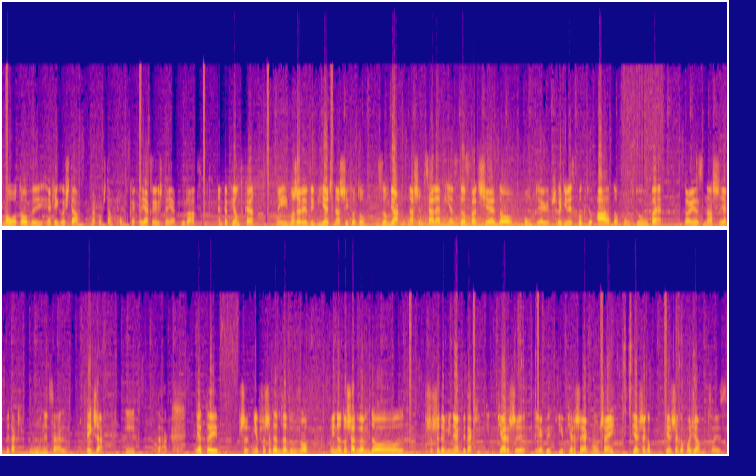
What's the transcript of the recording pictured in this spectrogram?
mołotowy, jakiegoś tam, jakąś tam pompkę, jakiegoś tutaj akurat MP5. No i możemy wybijać naszych oto zombiaków. Naszym celem jest dostać się do punktu, jakby przechodzimy z punktu A do punktu B. To jest nasz jakby taki główny cel w tej grze. I tak, ja tutaj nie przeszedłem za dużo, no i no doszedłem do... Przeszedłem inny jakby taki pierwszy, jakby pierwszy jaką część pierwszego, pierwszego poziomu, co jest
